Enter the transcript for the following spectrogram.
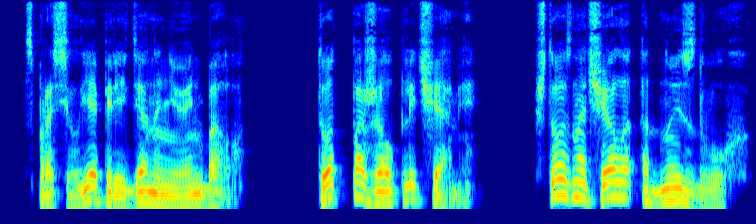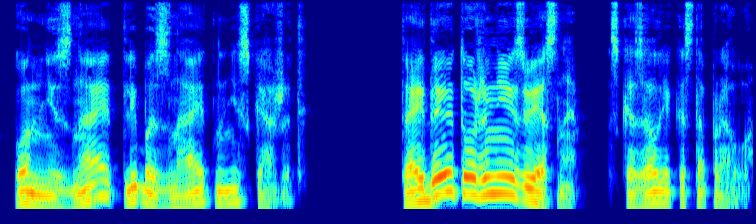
— спросил я, перейдя на Нюэньбао. Тот пожал плечами что означало одно из двух. Он не знает, либо знает, но не скажет. «Тайдею тоже неизвестно», — сказал я Костоправу.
